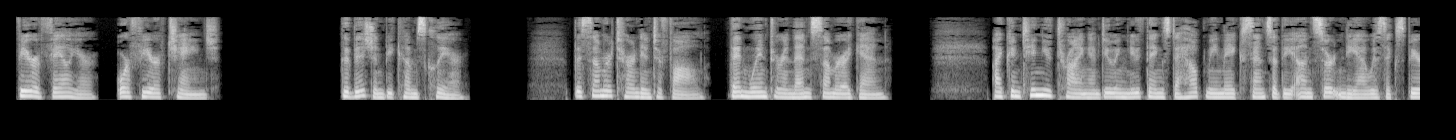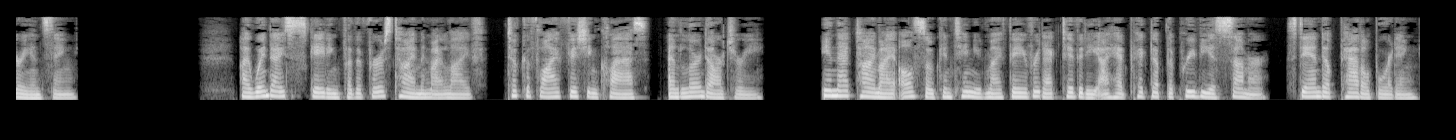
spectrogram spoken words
fear of failure, or fear of change. The vision becomes clear. The summer turned into fall, then winter, and then summer again. I continued trying and doing new things to help me make sense of the uncertainty I was experiencing. I went ice skating for the first time in my life, took a fly fishing class, and learned archery. In that time, I also continued my favorite activity I had picked up the previous summer stand up paddleboarding.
